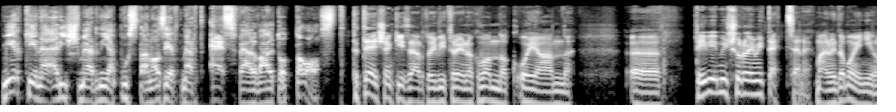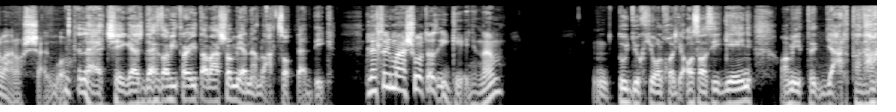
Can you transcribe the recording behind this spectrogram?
Miért kéne elismernie pusztán azért, mert ez felváltotta azt? Te teljesen kizárt, hogy Vitrainak vannak olyan ö, tévéműsorai, ami tetszenek, mármint a mai nyilvánosságból. Lehetséges, de ez a Vitrai Tamáson miért nem látszott eddig? Lehet, hogy más volt az igény, nem? Tudjuk jól, hogy az az igény, amit gyártanak,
